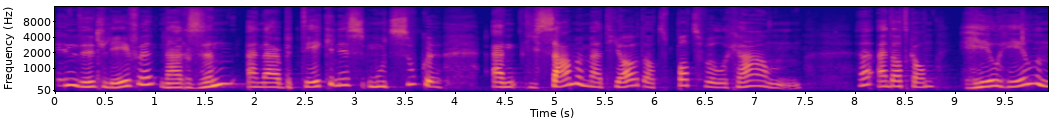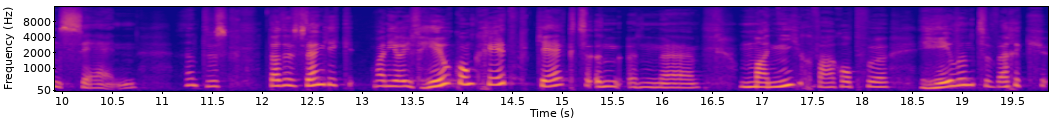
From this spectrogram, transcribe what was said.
in dit leven naar zin en naar betekenis moet zoeken. En die samen met jou dat pad wil gaan. En dat kan heel helend zijn. Dus dat is denk ik, wanneer je het heel concreet kijkt, een, een uh, manier waarop we helend te werk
